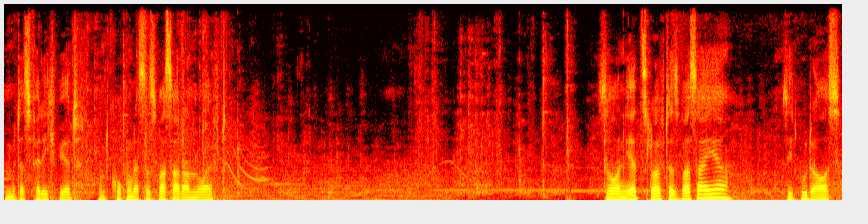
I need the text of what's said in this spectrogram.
Damit das fertig wird. Und gucken, dass das Wasser dann läuft. So, und jetzt läuft das Wasser hier. Sieht gut aus.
